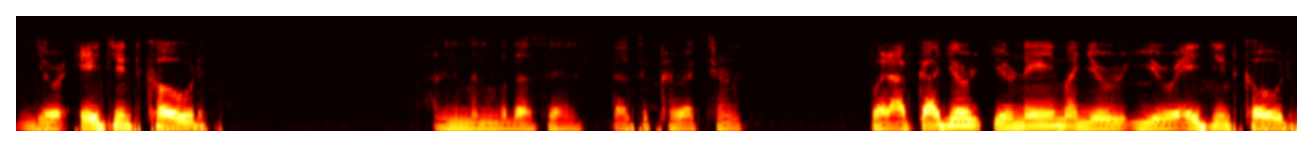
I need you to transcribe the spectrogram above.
your agent code. I don't even know what that's a that's the correct term. But I've got your your name and your your agent code.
